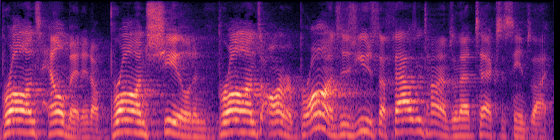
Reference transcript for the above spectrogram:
bronze helmet and a bronze shield and bronze armor. Bronze is used a thousand times in that text, it seems like.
